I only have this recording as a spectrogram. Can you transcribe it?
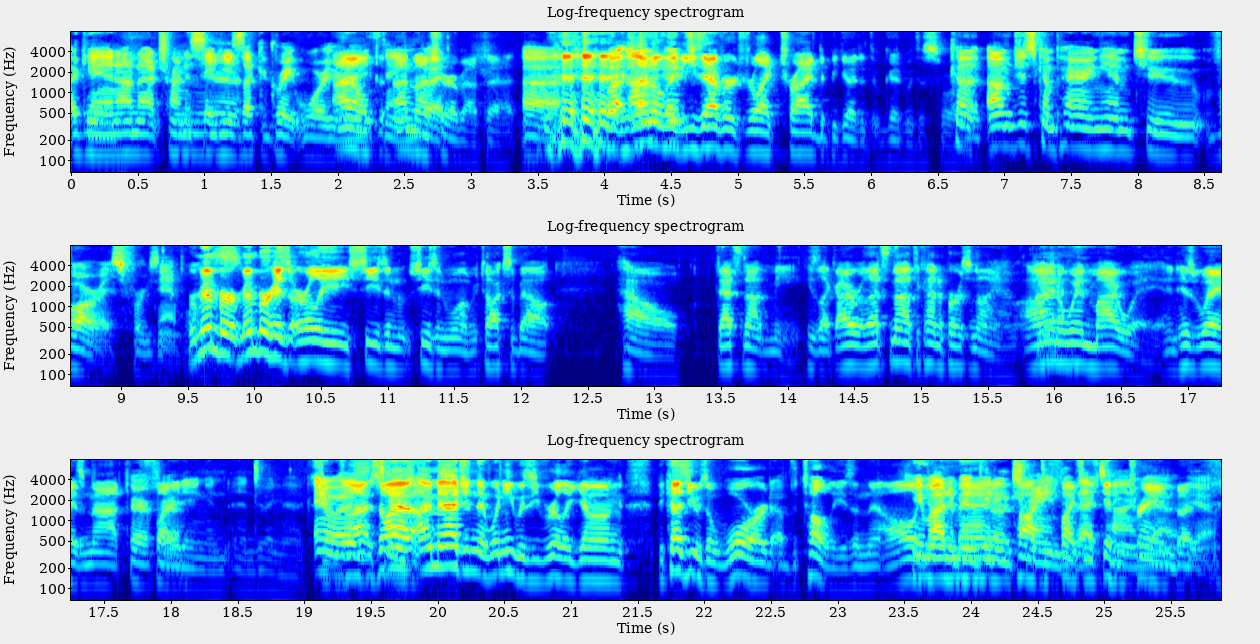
Again, I'm not trying to say Yeah. he's like a great warrior. I don't. anything, I'm not but, sure about that. uh, but I don't think he's ever like tried to be good at good with the sword. Com- I'm just comparing him to Varys, for example. Remember, remember his early season, season one. He talks about how that's not me. He's like, I, that's not the kind of person I am. I'm Yeah. going to win my way, and his way is not Fair, fair. fighting and, and doing that. So, Anyway, so, that's so I. I imagine that when he was really young, because he was a ward of the Tullys, and all He might have been getting taught to fight, he was getting time, trained, yeah, but.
